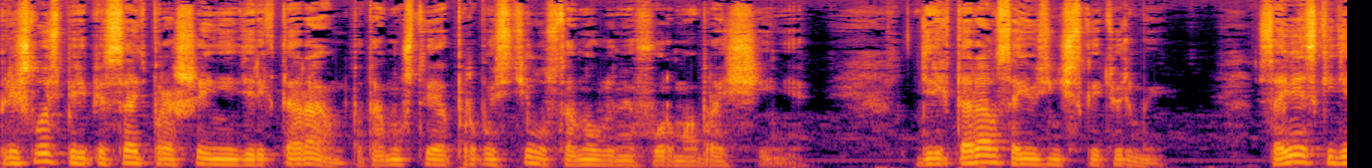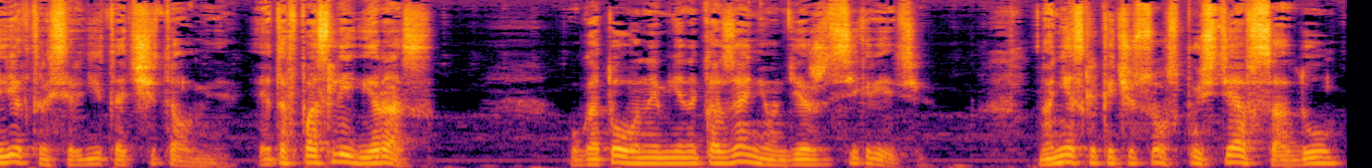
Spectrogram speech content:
Пришлось переписать прошение директорам, потому что я пропустил установленную форму обращения. Директорам союзнической тюрьмы. Советский директор сердито отчитал меня. Это в последний раз. Уготованное мне наказание он держит в секрете. Но несколько часов спустя в саду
